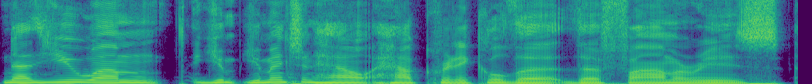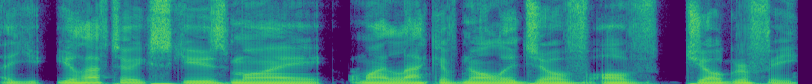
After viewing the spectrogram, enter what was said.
Now you um you, you mentioned how how critical the the farmer is. Uh, you, will have to excuse my my lack of knowledge of of geography.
